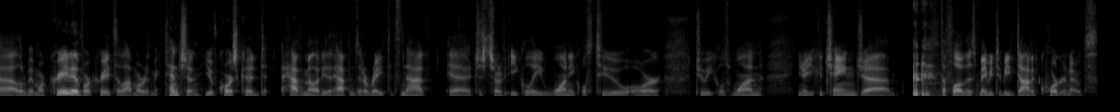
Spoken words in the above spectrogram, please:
uh, a little bit more creative or creates a lot more rhythmic tension, you of course could have a melody that happens at a rate that's not uh, just sort of equally one equals two or two equals one. You know, you could change the flow of this maybe to be dotted quarter notes.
